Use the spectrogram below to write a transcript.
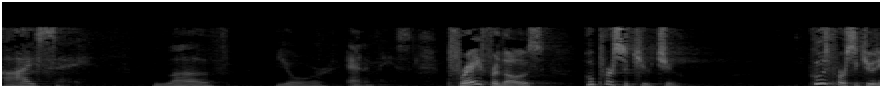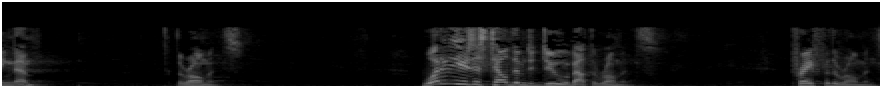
I say, love your enemies. Pray for those who persecute you? Who's persecuting them? The Romans. What did Jesus tell them to do about the Romans? Pray for the Romans.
